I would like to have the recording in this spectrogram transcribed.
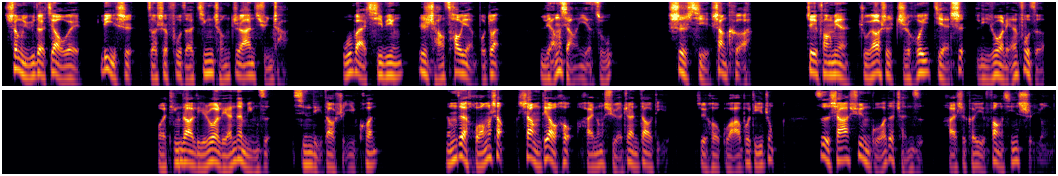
剩余的校尉、力士则是负责京城治安巡查。五百骑兵日常操演不断，粮饷也足，士气尚可。啊这方面主要是指挥检视李若莲负责。我听到李若莲的名字，心里倒是一宽。能在皇上上吊后还能血战到底，最后寡不敌众，自杀殉国的臣子，还是可以放心使用的。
